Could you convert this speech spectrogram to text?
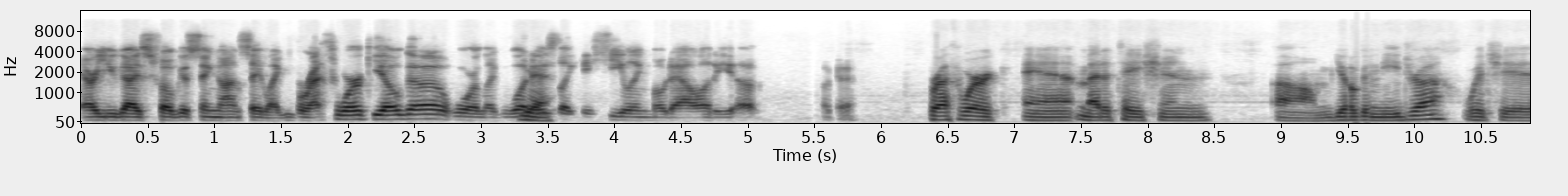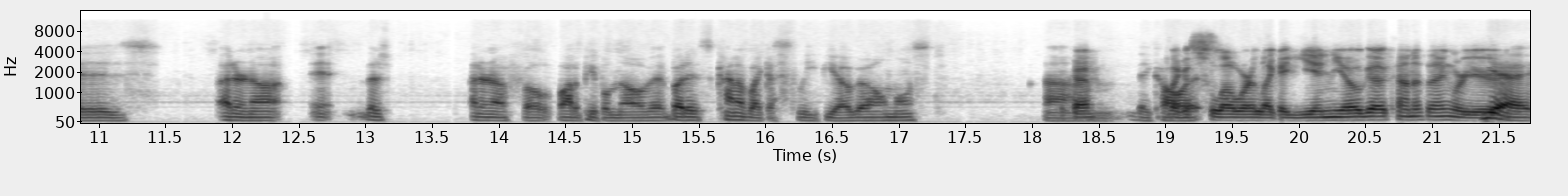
are you guys focusing on, say, like breath work yoga, or like what is Yeah. like the healing modality of? Okay. breath work and meditation, um, yoga nidra, which is I don't know. It, there's I don't know if a lot of people know of it, but it's kind of like a sleep yoga almost. Um, Okay. They call it like a slower, like a yin yoga kind of thing, where you're yeah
